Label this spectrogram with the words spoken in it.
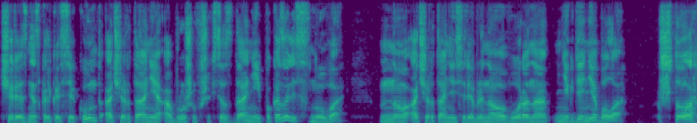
Через несколько секунд очертания обрушившихся зданий показались снова, но очертаний Серебряного Ворона нигде не было. Что?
